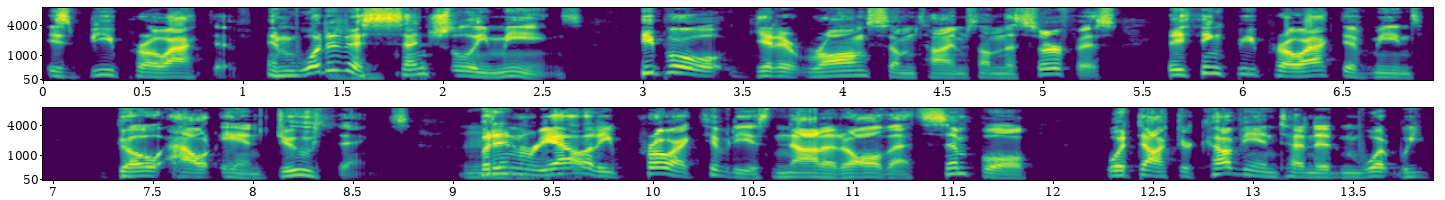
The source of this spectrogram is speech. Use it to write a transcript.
is be proactive, and what it mm-hmm. essentially means. People get it wrong sometimes on the surface. They think be proactive means go out and do things. But in mm. reality, proactivity is not at all that simple. What Dr. Covey intended and what we,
